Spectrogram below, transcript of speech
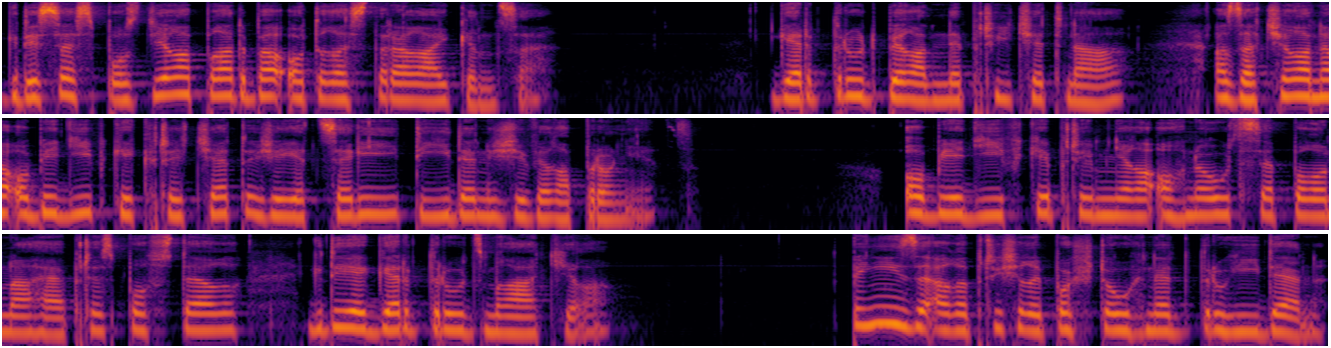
kdy se spozdila platba od Lestera Lajkence. Gertrud byla nepříčetná a začala na obě dívky křičet, že je celý týden živila pro nic. Obě dívky přiměla ohnout se polonahé přes postel, kdy je Gertrud zmlátila. Peníze ale přišly poštou hned druhý den,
